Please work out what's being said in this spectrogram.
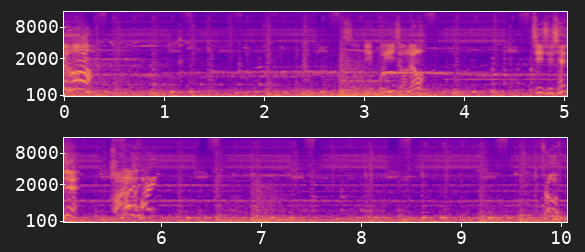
合，此地不宜久留，继续前进。嗨！走，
